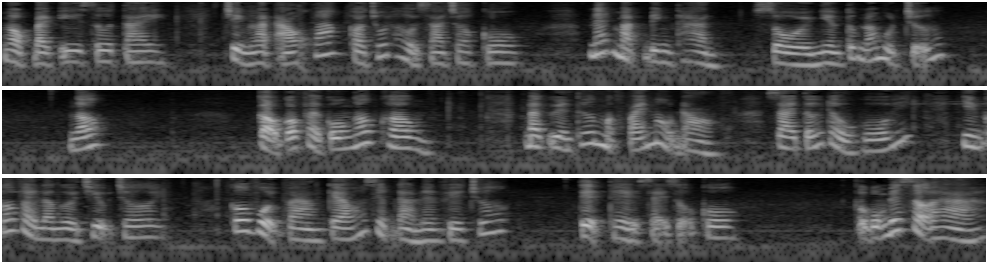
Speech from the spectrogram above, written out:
Ngọc Bạch Y giơ tay, Chỉnh lại áo khoác có chút hở ra cho cô. Nét mặt bình thản, Rồi nghiêm túc nói một chữ. Ngốc. Cậu có phải cô ngốc không? Bạch Uyển Thư mặc váy màu đỏ, Dài tới đầu gối, Nhìn có vẻ là người chịu chơi. Cô vội vàng kéo Diệp Đàn lên phía trước. Tiện thể dạy dỗ cô. Cậu cũng biết sợ hả?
